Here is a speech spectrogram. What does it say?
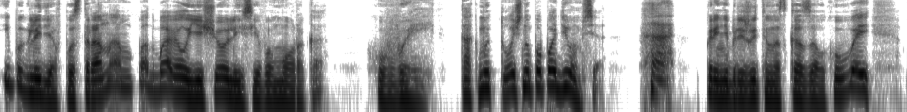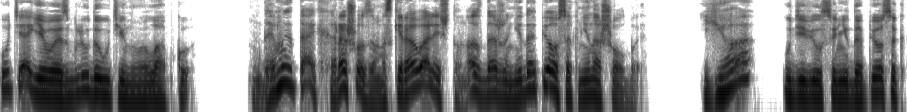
и, поглядев по сторонам, подбавил еще лисьего морока. «Хувей, так мы точно попадемся». «Ха!» — пренебрежительно сказал Хувей, утягивая с блюда утиную лапку. «Да мы так хорошо замаскировались, что нас даже недопесок не нашел бы». «Я?» — удивился недопесок,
